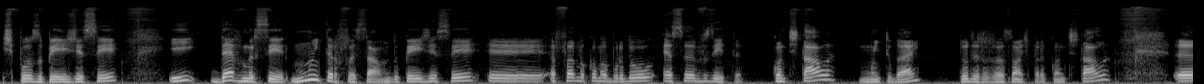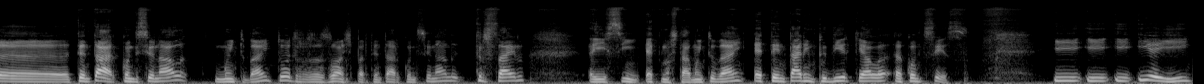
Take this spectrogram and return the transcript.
expôs o PIGC e deve merecer muita reflexão do PIGC eh, a forma como abordou essa visita. Contestá-la, muito bem, todas as razões para contestá-la. Eh, tentar condicioná-la, muito bem, todas as razões para tentar condicioná-la. Terceiro, aí sim é que não está muito bem, é tentar impedir que ela acontecesse. E, e- e- aí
